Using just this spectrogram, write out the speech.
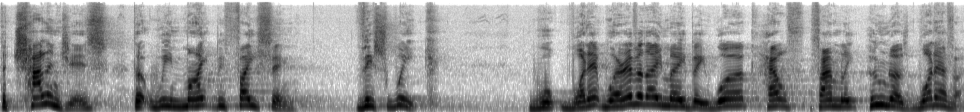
the challenges that we might be facing this week. Wherever they may be work, health, family, who knows, whatever.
